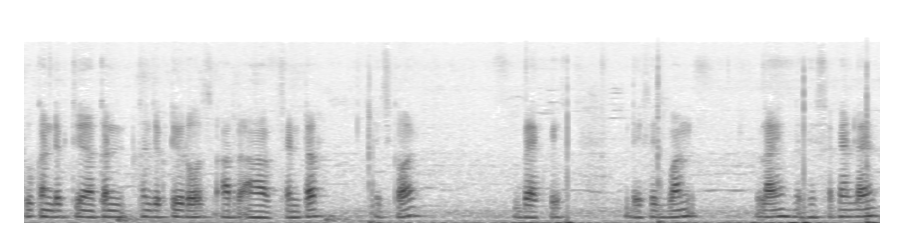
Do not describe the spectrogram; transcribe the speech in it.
Two consecutive, uh, con rows are uh, center. Is called back pitch this is one line this is second line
